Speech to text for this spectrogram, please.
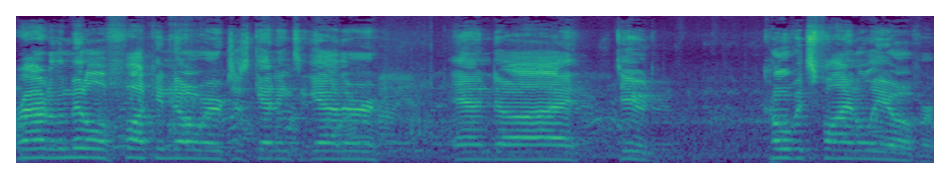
We're out in the middle of fucking nowhere, just getting together. And, uh, dude, COVID's finally over.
